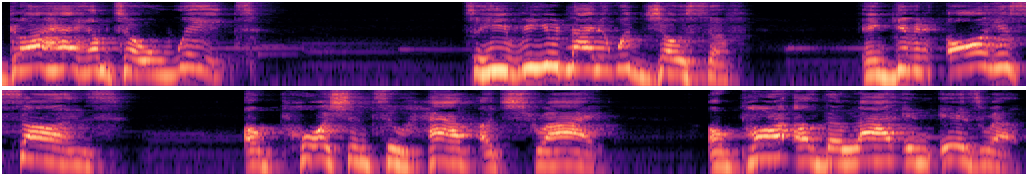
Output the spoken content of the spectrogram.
God had him to wait till he reunited with Joseph and given all his sons a portion to have a tribe, a part of the land in Israel.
